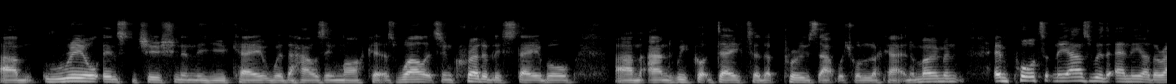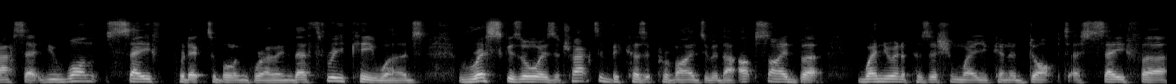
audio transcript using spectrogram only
Um, real institution in the UK with the housing market as well. It's incredibly stable. Um, and we've got data that proves that, which we'll look at in a moment. Importantly, as with any other asset, you want safe, predictable, and growing. There are three key words. Risk is always attractive because it provides you with that upside, but when you're in a position where you can adopt a safer,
